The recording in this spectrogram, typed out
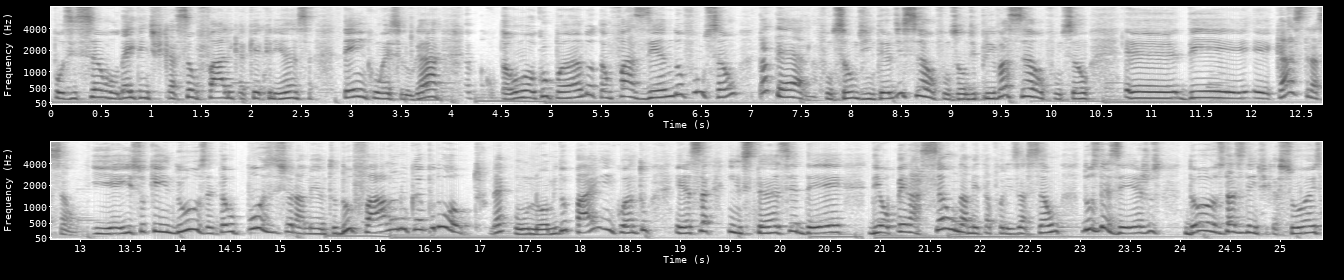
posição ou da identificação fálica que a criança tem com esse lugar, estão ocupando, estão fazendo função paterna, função de interdição, função de privação, função eh, de eh, castração. E é isso que induz então o posicionamento do falo no campo do outro, né? O nome do pai enquanto essa instância de de operação da metaforização dos desejos, dos, das identificações,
